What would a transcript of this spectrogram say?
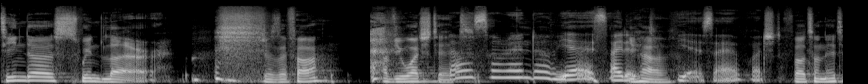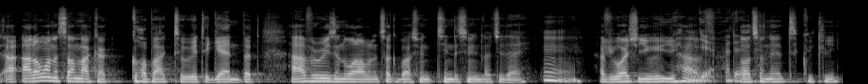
Tinder Swindler. Josepha, have you watched it? that was so random. Yes, I did. You have? Yes, I have watched. Thoughts on it? I, I don't want to sound like I go back to it again, but I have a reason why I want to talk about Tinder Swindler today. Have you watched? You you have? Mm. Yeah, I did. Thoughts on it quickly?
